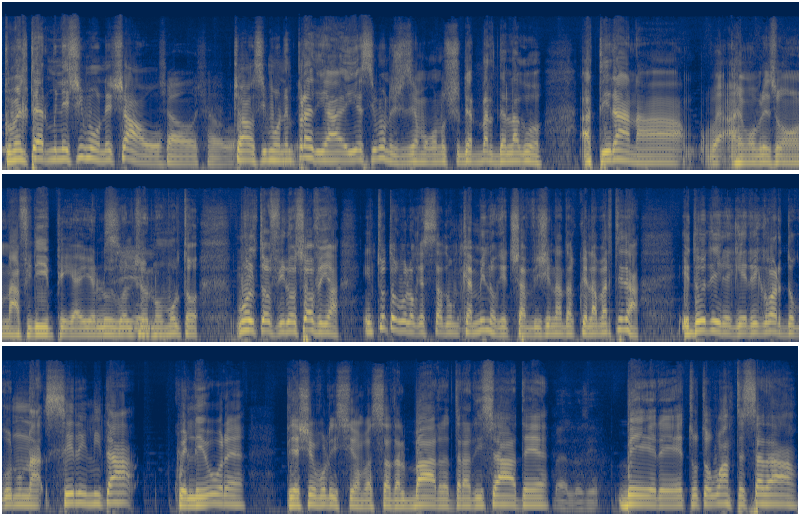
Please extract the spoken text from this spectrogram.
come il termine Simone, ciao. Ciao, ciao. Ciao Simone, in pratica io e Simone ci siamo conosciuti al bar del lago a Tirana, abbiamo preso una filippica io e lui Sì. quel giorno molto, molto filosofica in tutto quello che è stato un cammino che ci ha avvicinato a quella partita e devo dire che ricordo con una serenità quelle ore piacevolissime passate al bar tra risate, Bello, sì. bere, tutto quanto è stata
